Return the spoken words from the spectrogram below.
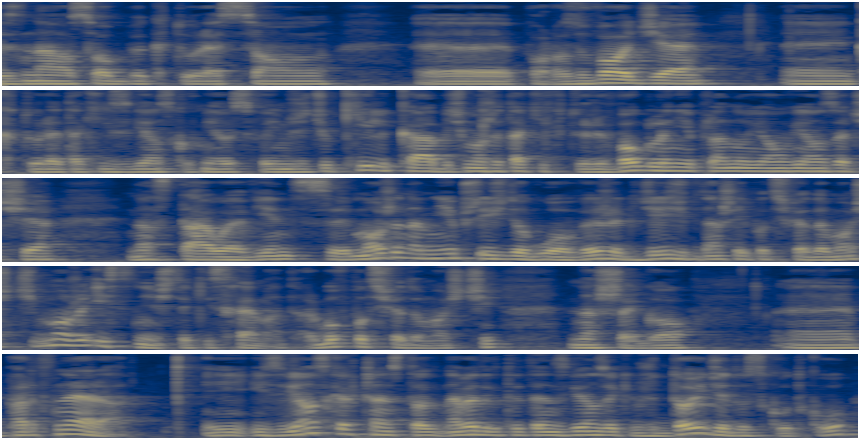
zna osoby, które są po rozwodzie, które takich związków miały w swoim życiu kilka, być może takich, którzy w ogóle nie planują wiązać się na stałe, więc może nam nie przyjść do głowy, że gdzieś w naszej podświadomości może istnieć taki schemat, albo w podświadomości naszego partnera. I, I w związkach często, nawet gdy ten związek już dojdzie do skutku,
